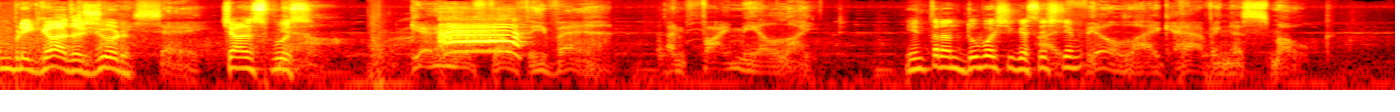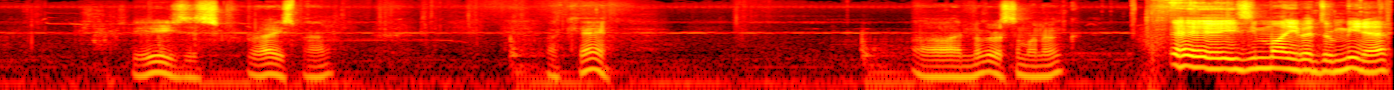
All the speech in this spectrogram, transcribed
în brigadă, jur. Ce-am spus? Get in your filthy van and find me a light. Intră în dubă și I găsește... feel like having a smoke. Jesus Christ, man. Ok. Uh, nu vreau să mănânc. Ei, easy money pentru mine.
